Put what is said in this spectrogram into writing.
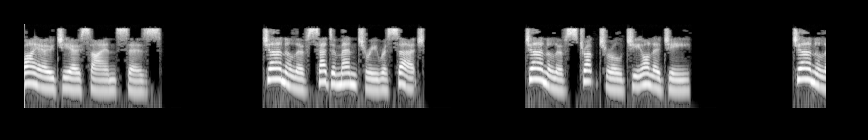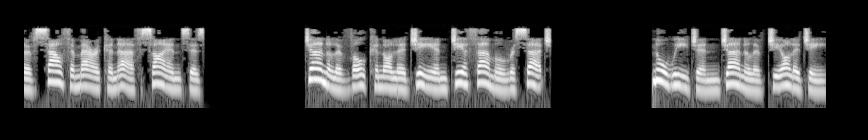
Biogeosciences Journal of Sedimentary Research Journal of Structural Geology. Journal of South American Earth Sciences. Journal of Volcanology and Geothermal Research. Norwegian Journal of Geology.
